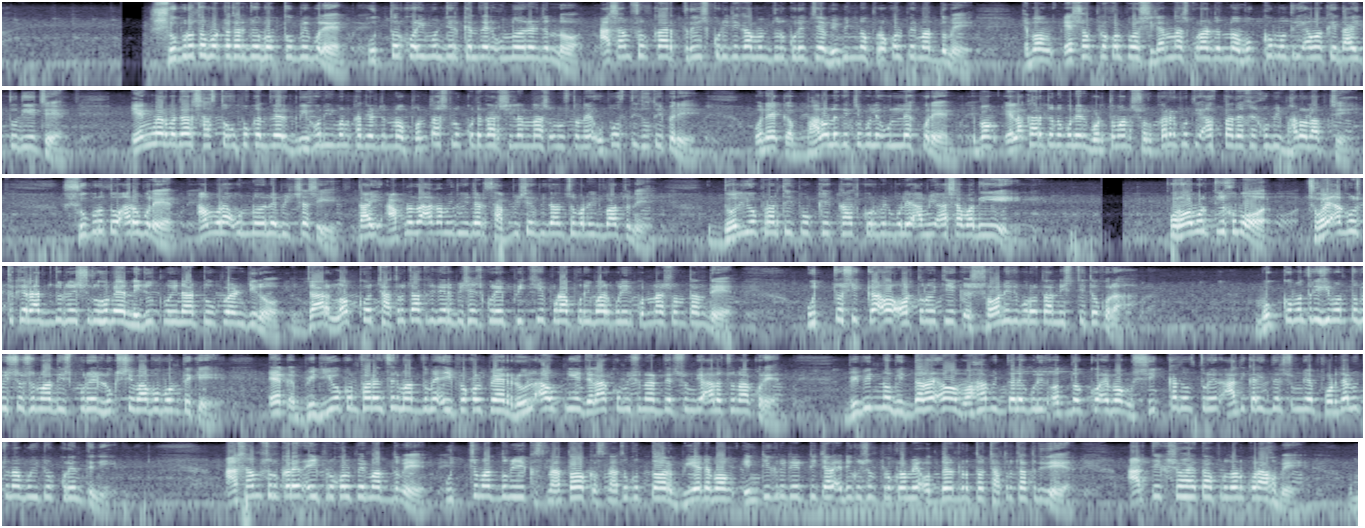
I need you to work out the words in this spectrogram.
সুব্রত ভট্টাচার্য বক্তব্যে বলেন, উত্তর করিমগঞ্জের কেন্দ্রের উন্নয়নের জন্য আসাম সরকার ত্রিশ কোটি টাকা মঞ্জুর করেছে বিভিন্ন প্রকল্পের মাধ্যমে এবং এসব প্রকল্প শিলান্যাস করার জন্য মুখ্যমন্ত্রী আমাকে দায়িত্ব দিয়েছে। এংলার বাজার স্বাস্থ্য উপকেন্দ্রের গৃহ নির্মাণ কাজের জন্য পঞ্চাশ লক্ষ টাকার শিলান্যাস অনুষ্ঠানে উপস্থিত হতে পেরে অনেক ভালো লেগেছে বলে উল্লেখ করেন এবং এলাকার জনগণের বর্তমান সরকারের প্রতি আস্থা দেখে খুবই ভালো লাগছে। সুব্রত আরও বলেন, আমরা উন্নয়নে বিশ্বাসী, তাই আপনারা আগামী দুই হাজার ছাব্বিশের বিধানসভা নির্বাচনে দলীয় প্রার্থীর পক্ষে কাজ করবেন বলে আমি আশাবাদী। পরবর্তী খবর, ছয় আগস্ট থেকে রাজ্য জুড়ে শুরু হবে নিযুত মহিনা টু পয়েন্ট জিরো যার লক্ষ্য ছাত্রছাত্রীদের বিশেষ করে পিছিয়ে পড়া পরিবারগুলির কন্যা সন্তানদের উচ্চশিক্ষা ও অর্থনৈতিক স্বনির্ভরতা নিশ্চিত করা। মুখ্যমন্ত্রী হিমন্ত বিশ্ব শর্মা দিসপুরের লোকসেবা ভবন থেকে এক ভিডিও কনফারেন্সের মাধ্যমে এই প্রকল্পের রুল আউট নিয়ে জেলা কমিশনারদের সঙ্গে আলোচনা করেন। বিভিন্ন বিদ্যালয় ও মহাবিদ্যালয়গুলির অধ্যক্ষ এবং শিক্ষা দপ্তরের আধিকারিকদের সঙ্গে পর্যালোচনা বৈঠক করেন তিনি। আসাম সরকারের এই প্রকল্পের মাধ্যমে উচ্চ মাধ্যমিক, স্নাতক, স্নাতকোত্তর বিএড এবং ইন্টিগ্রেটেড টিচার এডুকেশন প্রোগ্রামে অধ্যয়নরত ছাত্রছাত্রীদের আর্থিক সহায়তা প্রদান করা হবে।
